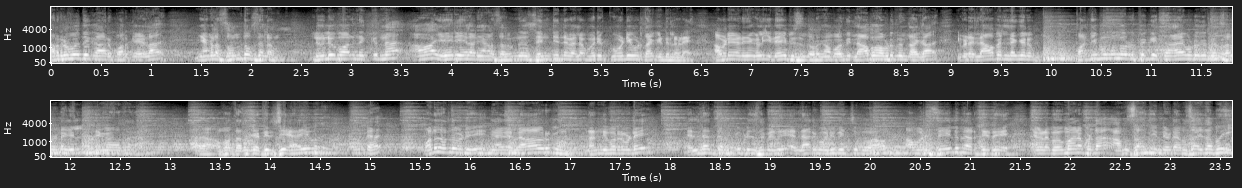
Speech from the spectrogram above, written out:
അറുപത് കാർ പാർക്കുള്ള ഞങ്ങളുടെ സ്വന്തം സ്ഥലം. ലുലുപാൾ നിൽക്കുന്ന ആ ഏരിയയിലാണ് ഞങ്ങൾ സ്ഥലം. സെന്റിന്റെ വില ഒരു കോടി കൊടുത്താൽ കിട്ടില്ല അവിടെയാണ് ഞങ്ങൾ ഇതേ ബിസിനസ് തുടങ്ങാൻ പോകുന്നത്. ലാഭം അവിടെ നിന്ന് ഉണ്ടാക്കുക ഇവിടെ ലാഭമില്ലെങ്കിലും പതിമൂന്ന് ഉറുപ്പ്യക്ക് ചായ കൊടുക്കുന്ന സ്ഥലമുണ്ടെങ്കിൽ ഞങ്ങൾ അപ്പോൾ തിരക്ക് തീർച്ചയായും വളരെ സന്തോഷം ഞാൻ എല്ലാവർക്കും നന്ദി പറഞ്ഞുകൊണ്ട് എല്ലാം തിരക്ക് പിടിച്ച സമയത്ത് എല്ലാവർക്കും ഒരുമിച്ച് പോകാം ആ ഒരു സെയിൽ നടത്തിയത് ഞങ്ങളുടെ ബഹുമാനപ്പെട്ട അംസാജിന്റെ അംസാജിത പോയി.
